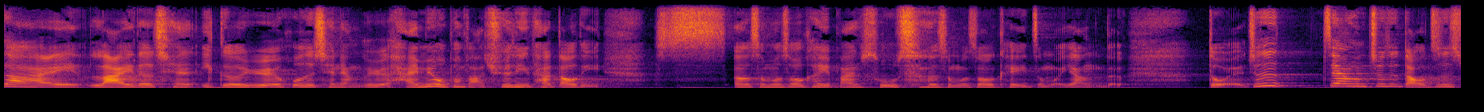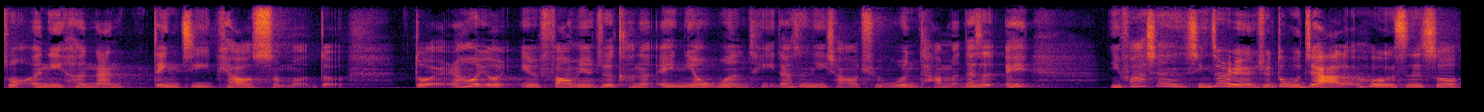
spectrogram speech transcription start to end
在来的前一个月或者前两个月还没有办法确定他到底呃什么时候可以搬宿舍，什么时候可以怎么样的，对，就是这样，就是导致说，呃，你很难订机票什么的。对，然后有一方面就是可能，哎，你有问题，但是你想要去问他们，但是哎，你发现行政人员去度假了，或者是说，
